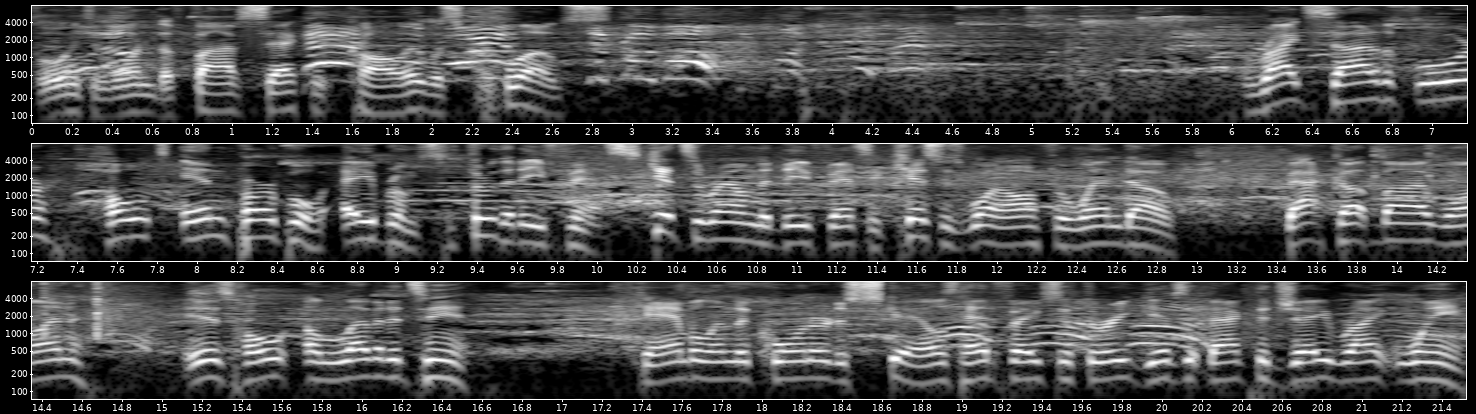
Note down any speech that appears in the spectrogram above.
Fullington wanted the five second call. It was close. Right side of the floor, Holt in purple. Abrams through the defense, gets around the defense and kisses one off the window. Back up by one is Holt 11 to 10. Campbell in the corner to Scales. Head fakes a three, gives it back to Jay right wing.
